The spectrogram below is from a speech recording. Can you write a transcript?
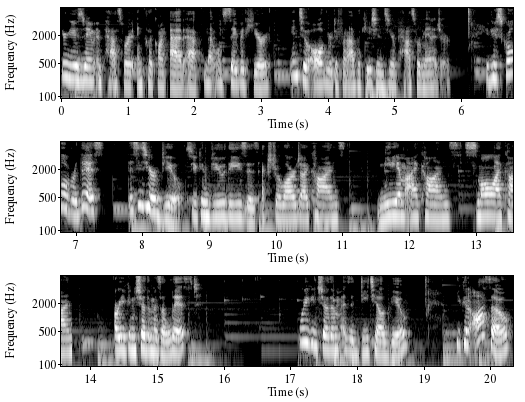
your username and password, and click on Add App, and that will save it here into all of your different applications in your password manager. If you scroll over this, this is your view. So you can view these as extra large icons, medium icons, small icons, or you can show them as a list, or you can show them as a detailed view. You can also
